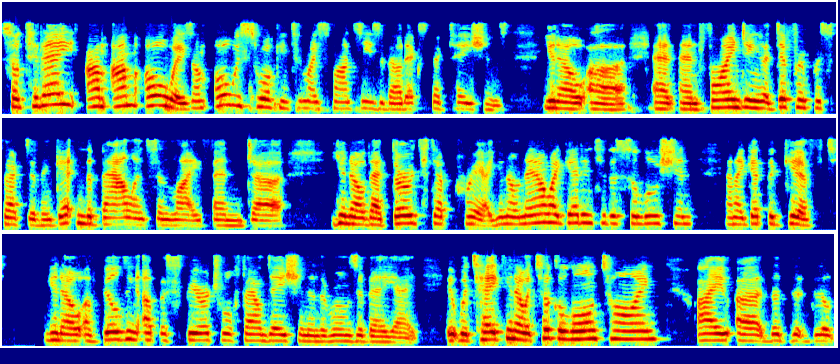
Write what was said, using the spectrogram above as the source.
So today I'm, I'm always, I'm always talking to my sponsees about expectations, you know, uh, and, and finding a different perspective and getting the balance in life and, uh, you know, that third step prayer. You know, now I get into the solution and I get the gift, you know, of building up a spiritual foundation in the rooms of AA. It would take, you know, it took a long time. I, uh, the, the, the,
